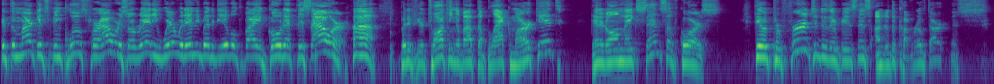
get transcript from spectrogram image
If the market's been closed for hours already, where would anybody be able to buy a goat at this hour? Huh? But if you're talking about the black market, then it all makes sense, of course. They would prefer to do their business under the cover of darkness.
